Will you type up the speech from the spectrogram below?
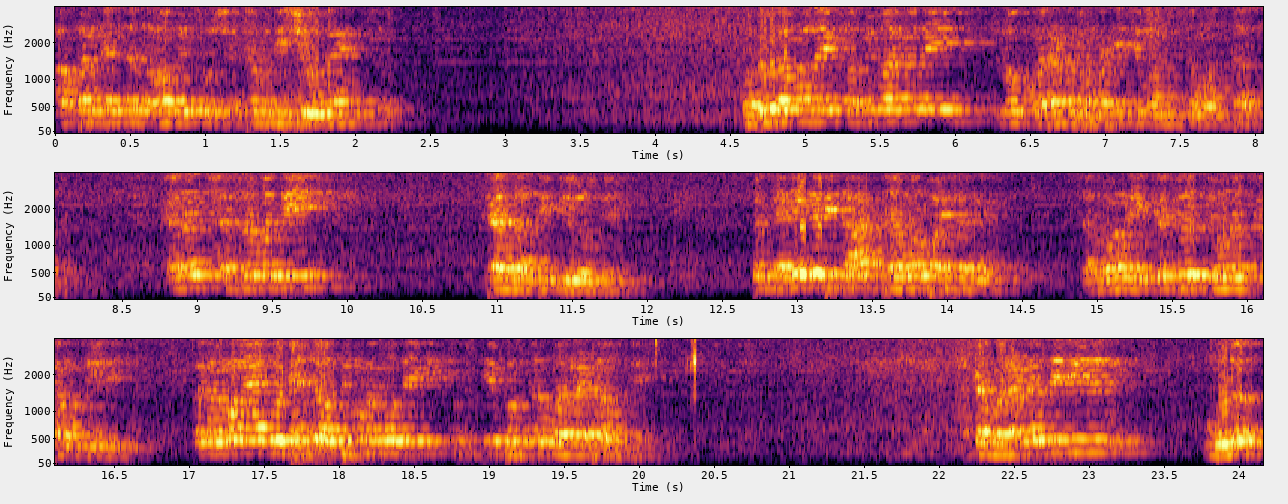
आपण त्यांचं नाव देतो छत्रपती शिवरायांचं. म्हणून आम्हाला एक अभिमानाने लोक मराठा समाजाची माणसं म्हणतात. कारण छत्रपती त्या जातीतील होते. पण त्याने कधी जात धर्म पाहिला नाही. सर्वांना एकत्रच घेऊनच काम केले. पण आम्हाला या गोष्टीचा अभिमान होते की ते फक्त मराठा होते. आता मराठातील मुलं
